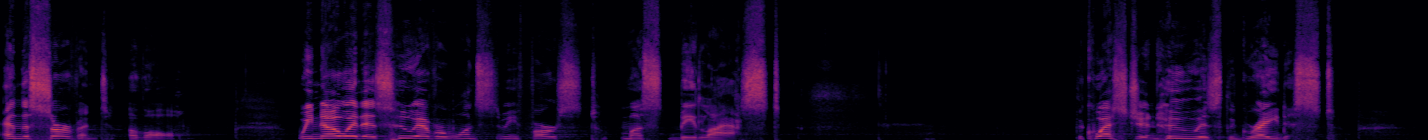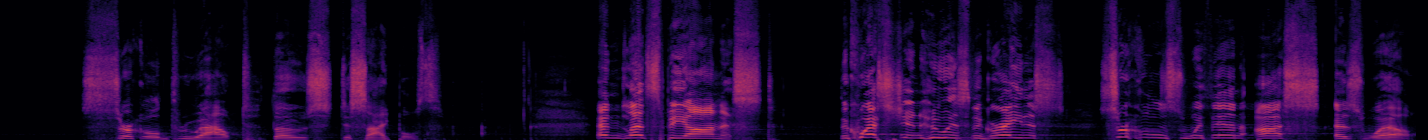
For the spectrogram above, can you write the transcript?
and the servant of all. We know it as whoever wants to be first must be last. The question, who is the greatest, circled throughout those disciples. And let's be honest, the question, who is the greatest, circles within us as well.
